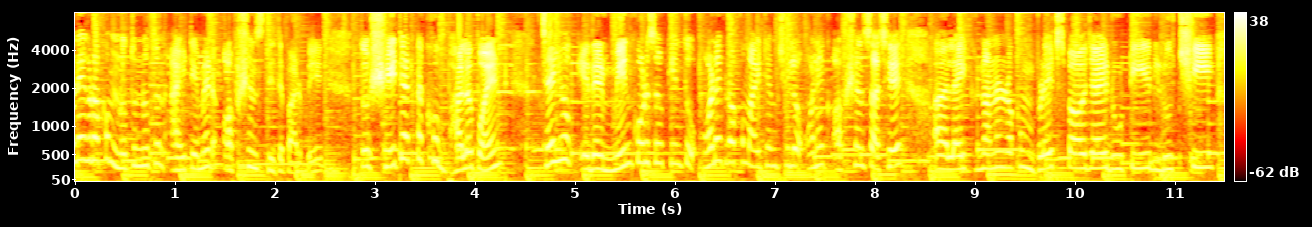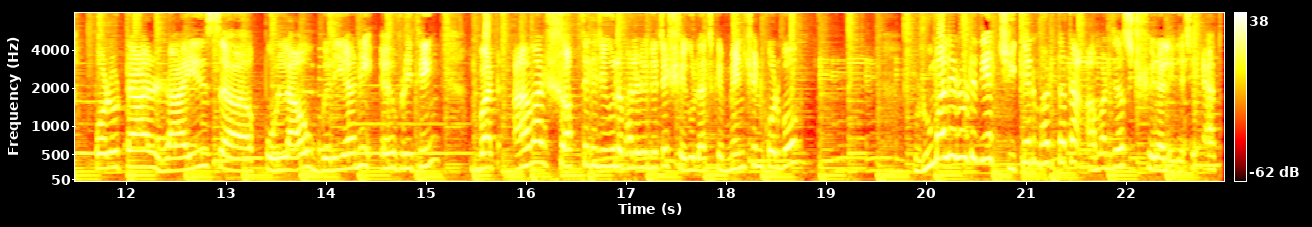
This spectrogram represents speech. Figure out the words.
অনেক রকম নতুন নতুন আইটেমের অপশনস দিতে পারবে। তো সেইটা একটা খুব ভালো পয়েন্ট যাই হোক, এদের মেন কোর্সেও কিন্তু অনেক রকম আইটেম ছিল, অনেক অপশনস আছে। লাইক নানান রকম ব্রেডস পাওয়া যায়, রুটি, লুচি, paratha rice pulao, biryani everything but আমার সব থেকে যেগুলো ভালো লেগেছে, সেগুলো আজকে মেনশন করব। রুমালি রুটি দিয়ে চিকেন ভর্তাটা আমার জাস্ট সেরা লেগেছে। এত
